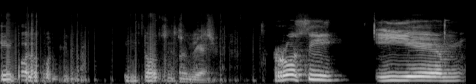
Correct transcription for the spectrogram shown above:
y puedo continuar. Entonces, Muy bien. Rosy, y em,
